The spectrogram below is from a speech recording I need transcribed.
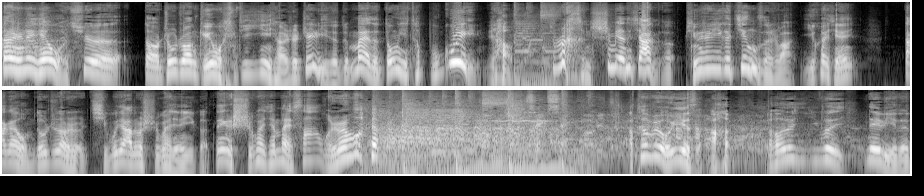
但是那天我去了到周庄，给我第一印象是这里的卖的东西它不贵，你知道吗？就是很市面的价格。平时一个镜子是吧，一块钱，大概我们都知道是起步价都是十块钱一个，那个十块钱卖仨，我说我啊，特别有意思啊。然后因为那里的。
